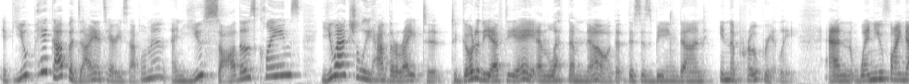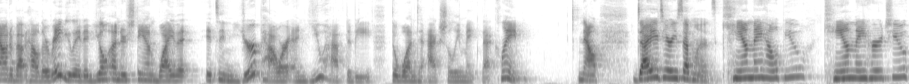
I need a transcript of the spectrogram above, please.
if you pick up a dietary supplement and you saw those claims, you actually have the right to, to go to the FDA and let them know that this is being done inappropriately. And when you find out about how they're regulated, you'll understand why that it's in your power and you have to be the one to actually make that claim. Now, dietary supplements, can they help you? Can they hurt you?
